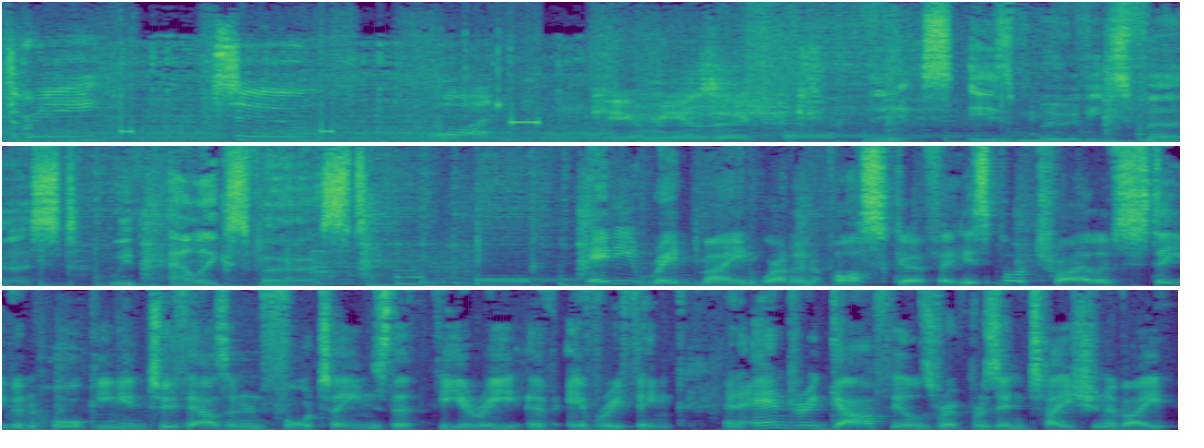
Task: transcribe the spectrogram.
Five, four, three, two, one. Cue music. This is Movies First with Alex First. Eddie Redmayne won an Oscar for his portrayal of Stephen Hawking in 2014's The Theory of Everything, and Andrew Garfield's representation of a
